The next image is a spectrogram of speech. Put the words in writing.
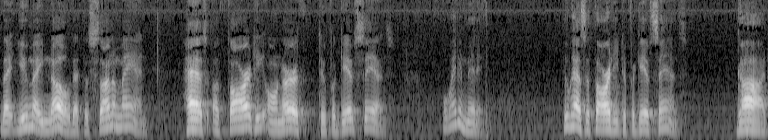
that you may know that the Son of Man has authority on earth to forgive sins. Well, wait a minute. Who has authority to forgive sins? God.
